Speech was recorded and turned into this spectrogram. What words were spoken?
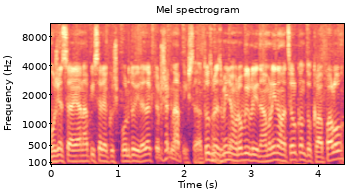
môžem sa aj ja napísať ako športový redaktor, však napíš sa. A to sme s Miňom robili na Mlinoch a celkom to klapalo.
